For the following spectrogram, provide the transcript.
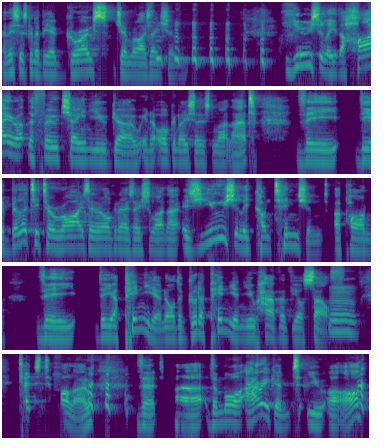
and this is going to be a gross generalization, usually the higher up the food chain you go in an organization like that, the the ability to rise in an organization like that is usually contingent upon the the opinion or the good opinion you have of yourself mm. tends to follow that uh, the more arrogant you are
